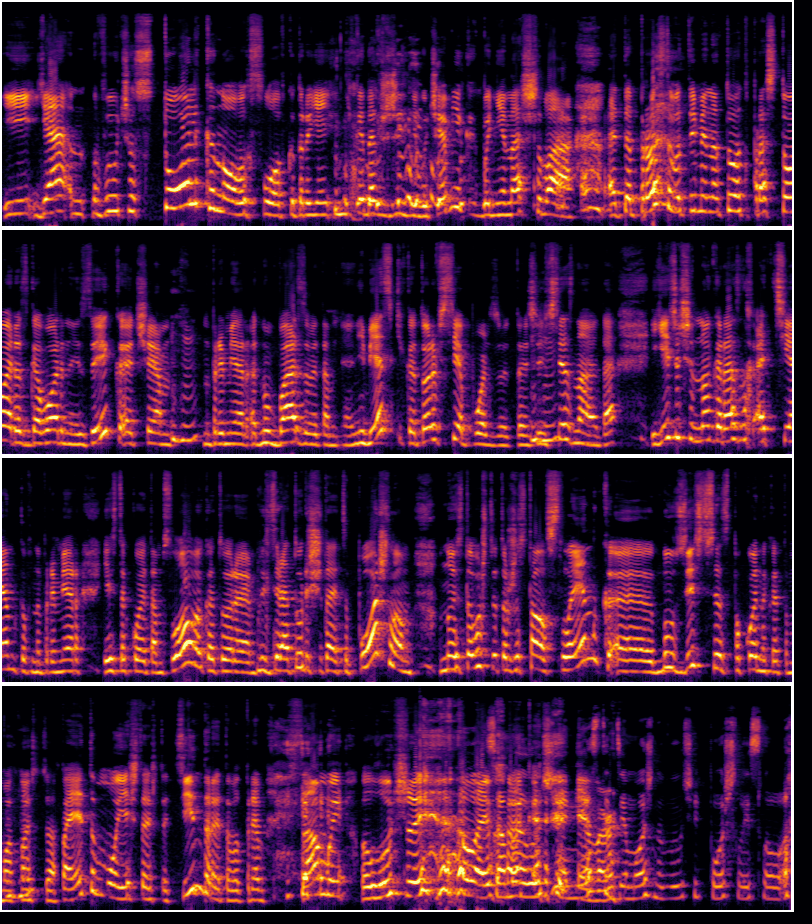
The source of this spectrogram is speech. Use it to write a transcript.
и я выучила столько новых слов, которые я никогда в жизни в учебниках бы не нашла. Это просто вот именно тот простой разговорный язык, э, чем, например, ну, базовый там немецкий, который все пользуют, то есть все знают, да. И есть очень много разных оттенков, например, есть такое там слово, которое в литературе считается пошлым, но из-за того, что это уже стал сленг, э, ну, здесь все спокойно к этому mm-hmm. относятся. Поэтому я считаю, что Тиндер это вот прям самый лучший лайфхак Самое лучшее место, где можно выучить пошлые слова.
